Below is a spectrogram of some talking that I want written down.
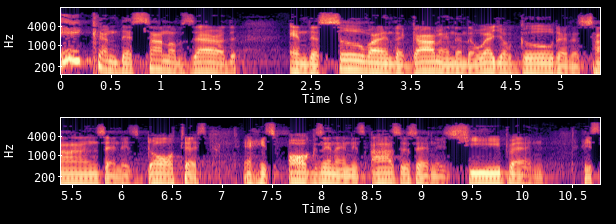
Achan the son of Zerah, and the silver and the garment and the wedge of gold and the sons and his daughters and his oxen and his asses and his sheep and his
